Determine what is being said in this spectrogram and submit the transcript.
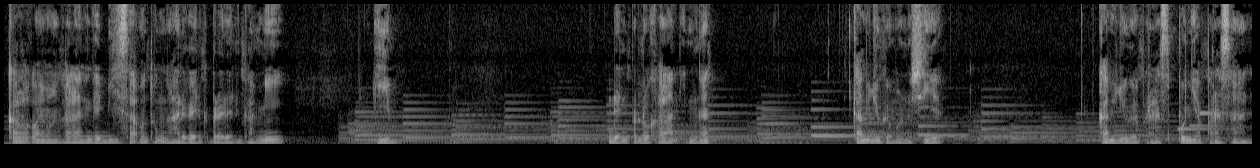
Kalau memang kalian gak bisa untuk menghargai keberadaan kami, diem. Dan perlu kalian ingat, kami juga manusia. Kami juga punya perasaan.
